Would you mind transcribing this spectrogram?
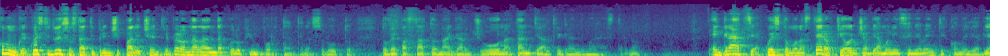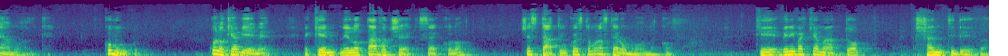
Comunque questi due sono stati i principali centri, però Nalanda è quello più importante in assoluto, dove è passato Nagarjuna, tanti altri grandi maestri. No? È grazie a questo monastero che oggi abbiamo gli insegnamenti come li abbiamo anche. Comunque, quello che avviene è che nell'ottavo secolo c'è stato in questo monastero un monaco che veniva chiamato Shantideva.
